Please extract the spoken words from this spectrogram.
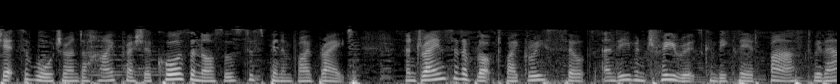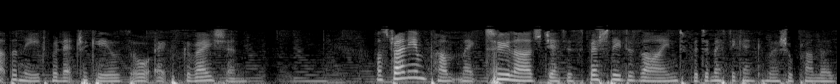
Jets of water under high pressure cause the nozzles to spin and vibrate, and drains that are blocked by grease, silt, and even tree roots can be cleared fast without the need for electric eels or excavation. Australian Pump make two large jetters specially designed for domestic and commercial plumbers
